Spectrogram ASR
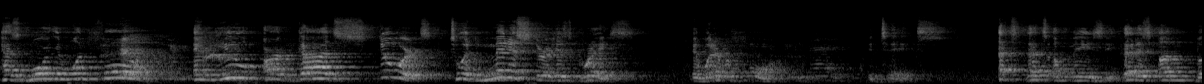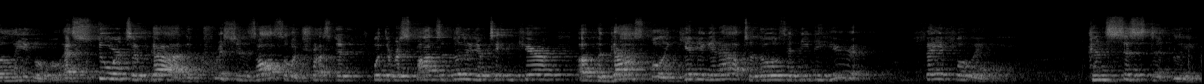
has more than one form, and you are God's stewards to administer his grace in whatever form it takes. That's, that's amazing. That is unbelievable. As stewards of God, the Christian is also entrusted with the responsibility of taking care of the gospel and giving it out to those that need to hear it faithfully, consistently,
